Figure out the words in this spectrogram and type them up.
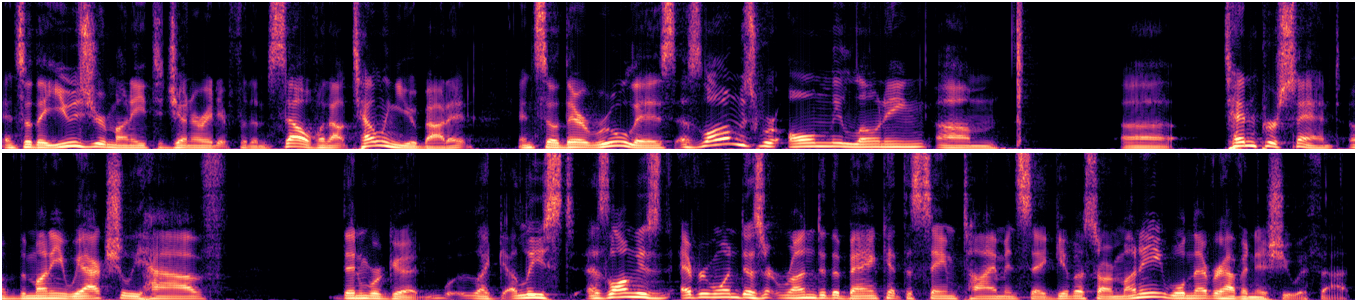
And so they use your money to generate it for themselves without telling you about it. And so their rule is as long as we're only loaning um, uh, 10% of the money we actually have, then we're good. Like at least as long as everyone doesn't run to the bank at the same time and say, give us our money, we'll never have an issue with that.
